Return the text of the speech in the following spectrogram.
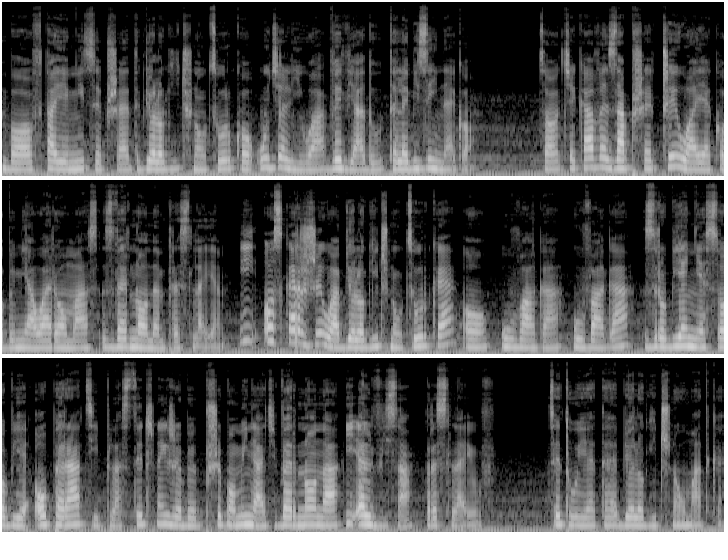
bo w tajemnicy przed biologiczną córką udzieliła wywiadu telewizyjnego co ciekawe zaprzeczyła, jakoby miała romans z Vernonem Presleyem i oskarżyła biologiczną córkę o, uwaga, uwaga, zrobienie sobie operacji plastycznej, żeby przypominać Vernona i Elvisa Presleyów. Cytuję tę biologiczną matkę.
